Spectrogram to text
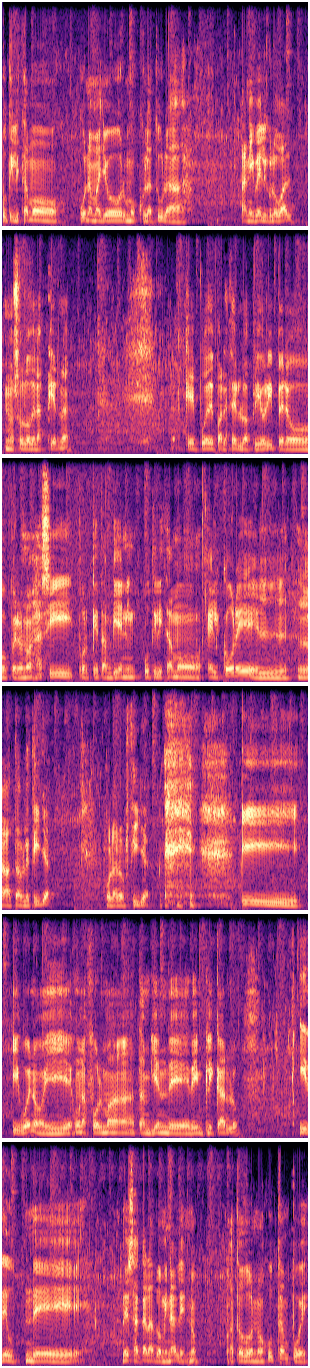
utilizamos una mayor musculatura a nivel global, no solo de las piernas, que puede parecerlo a priori, pero, pero no es así porque también utilizamos el core, la tabletilla o la lorcilla. y, bueno, y es una forma también de, implicarlo y de, de, sacar abdominales, ¿no? A todos nos gustan, pues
